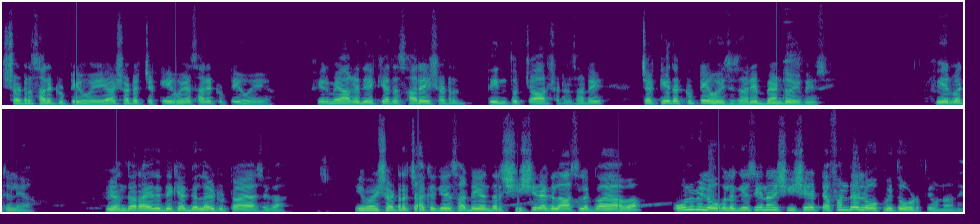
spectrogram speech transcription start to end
ਸ਼ਟਰ ਸਾਰੇ ਟੁੱਟੇ ਹੋਏ ਆ ਸ਼ਟਰ ਚੱਕੇ ਹੋਏ ਆ, ਸਾਰੇ ਟੁੱਟੇ ਹੋਏ ਆ। ਫਿਰ ਮੈਂ ਆ ਕੇ ਦੇਖਿਆ ਤਾਂ ਸਾਰੇ ਸ਼ਟਰ ਤਿੰਨ ਤੋਂ ਚਾਰ ਸ਼ਟਰ ਸਾਡੇ ਚੱਕੇ ਤਾਂ ਟੁੱਟੇ ਹੋਏ ਸੀ, ਸਾਰੇ ਬੈਂਡ ਹੋਏ ਪਏ ਸੀ। ਫਿਰ ਮੈਂ ਚੱਲਿਆ। ਫਿਰ ਅੰਦਰ ਆਏ ਤੇ ਦੇਖਿਆ ਗੱਲਾ ਵੀ ਟੁੱਟਾ ਹੋਇਆ ਸੀਗਾ। ਇਵਨ ਸ਼ਟਰ ਚੱਕ ਕੇ ਸਾਡੇ ਅੰਦਰ ਸ਼ੀਸ਼ੇ ਦਾ ਗਲਾਸ ਲੱਗਾ ਹੋਇਆ ਵਾ, ਉਹਨੂੰ ਵੀ ਲੋਕ ਲੱਗੇ ਸੀ, ਇਹਨਾਂ ਨੇ ਸ਼ੀਸ਼ੇ ਦੇ ਟਫਨ ਦੇ ਲੋਕ ਵੀ ਤੋੜਤੇ ਉਹਨਾਂ ਨੇ।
